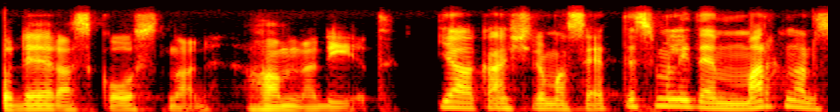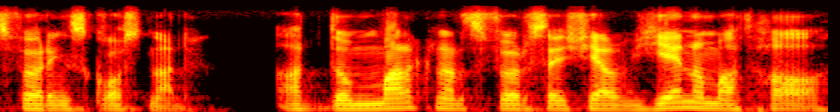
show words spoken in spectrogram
och deras kostnad hamnar dit. Ja, kanske de har sett det som en liten marknadsföringskostnad. Att de marknadsför sig själv genom att ha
